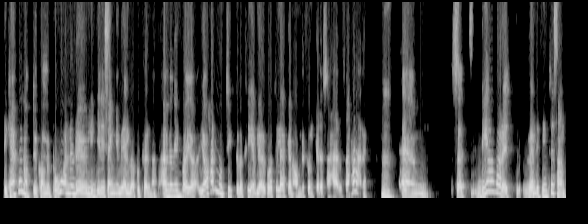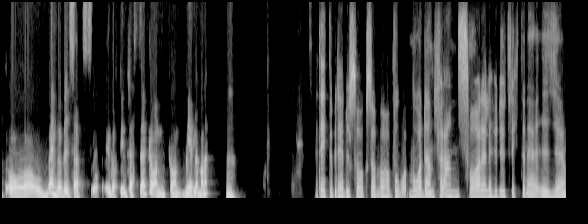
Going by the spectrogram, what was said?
det kanske är något du kommer på när du ligger i sängen vid elva på kvällen. Att, men jag, jag hade nog tyckt det var trevligare att gå till läkaren om det funkade så här och så här. Mm. Um, så att det har varit väldigt intressant och ändå visat gott intresse från, från medlemmarna. Mm. Jag tänkte på det du sa också, vad har vården för ansvar eller hur du uttryckte det i eh,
